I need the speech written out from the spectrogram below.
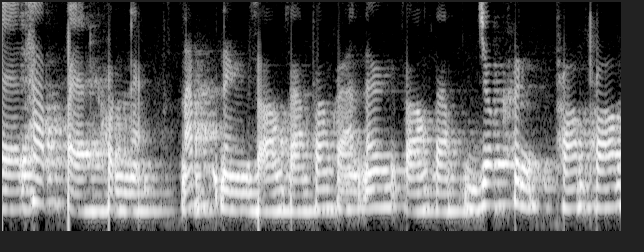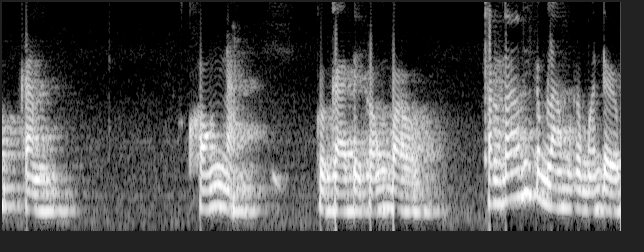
แต่ถ้าแปดคนเนี่ยนับหนึ่งสองสามพร้อมกันหนึ่งสองสามยกขึ้นพร้อมๆกัน ของหนักก็กลายเป็นของเบาทางด้านที่กำลังมันก็เหมือนเดิม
